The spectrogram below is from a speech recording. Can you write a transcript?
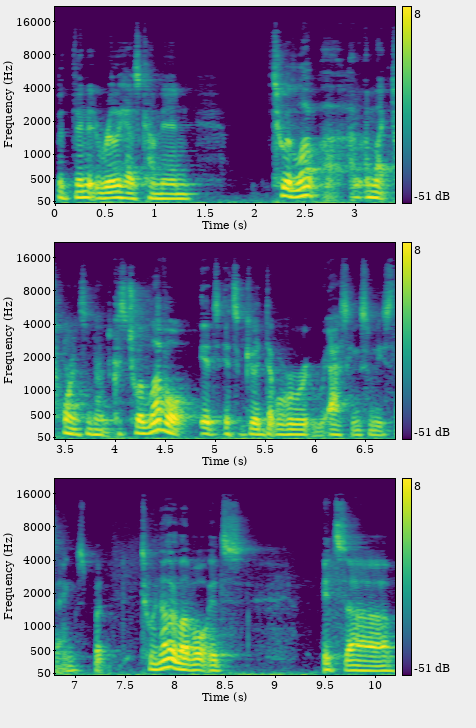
but then it really has come in to a level. I'm like torn sometimes because to a level it's it's good that we're asking some of these things, but to another level it's it's uh,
